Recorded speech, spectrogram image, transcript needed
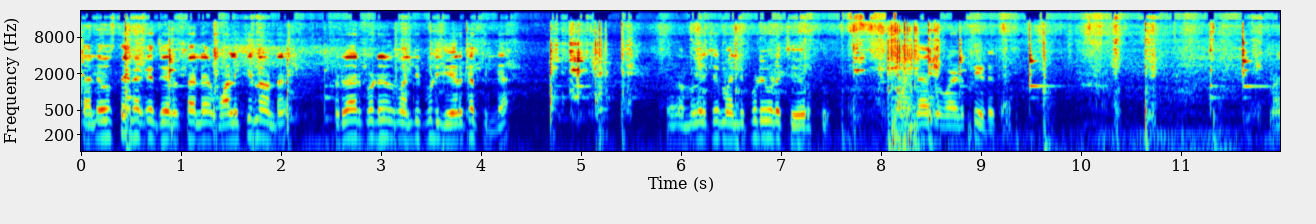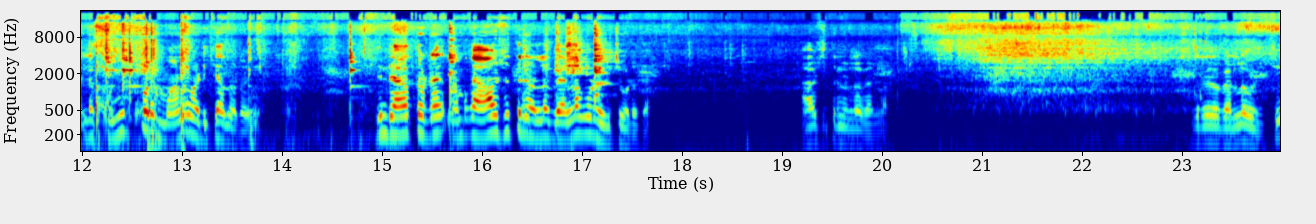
തലേദിവസത്തേനൊക്കെ ചേർത്താൽ വളിക്കുന്നതുകൊണ്ട് ഒരുപാട് മല്ലിപ്പൊടി ചേർക്കത്തില്ല. നമ്മൾ വെച്ച് മല്ലിപ്പൊടി കൂടെ ചേർത്തു. നല്ലത് വഴത്തിയെടുക്കാം നല്ല സൂപ്പർ മണം അടിക്കാൻ തുടങ്ങി. ഇതിന്റെ അകത്തോട്ട് നമുക്ക് ആവശ്യത്തിനുള്ള വെള്ളം കൂടെ ഒഴിച്ചു കൊടുക്കാം. ആവശ്യത്തിനുള്ള വെള്ളം. ഇതിലൊരു വെള്ളം ഒഴിച്ച്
